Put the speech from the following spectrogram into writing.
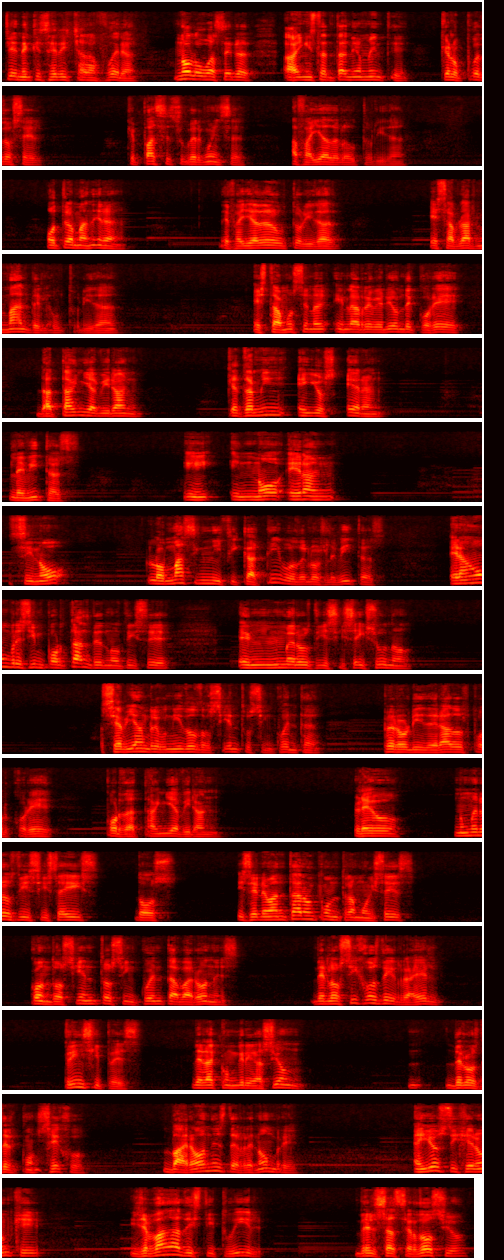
Tiene que ser echada fuera. No lo va a hacer instantáneamente, que lo puedo hacer. Que pase su vergüenza ha fallado la autoridad. Otra manera de fallar la autoridad es hablar mal de la autoridad. Estamos en la, rebelión de Coré, Datán y Abirán, que también ellos eran levitas y, no eran sino lo más significativo de los levitas. Eran hombres importantes, nos dice en números 16.1 se habían reunido 250, pero liderados por Coré, por Datán y Abirán. Leo números 16.2 Y se levantaron contra Moisés con 250 varones de los hijos de Israel, príncipes de la congregación, de los del consejo, varones de renombre ellos dijeron que van a destituir del sacerdocio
